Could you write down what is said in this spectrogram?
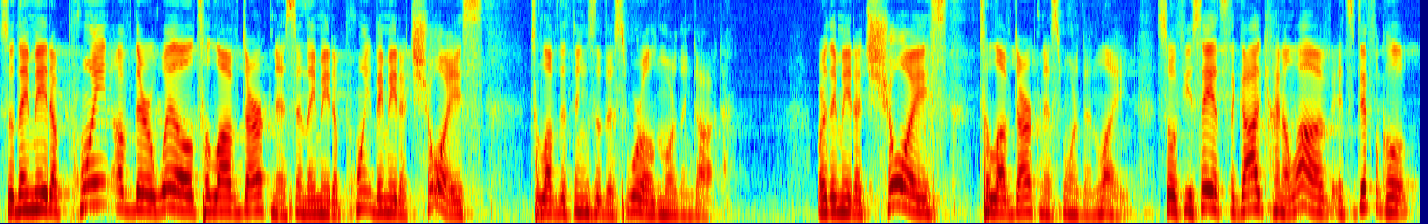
So they made a point of their will to love darkness, and they made a point, they made a choice to love the things of this world more than God. Or they made a choice to love darkness more than light. So if you say it's the God kind of love, it's difficult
